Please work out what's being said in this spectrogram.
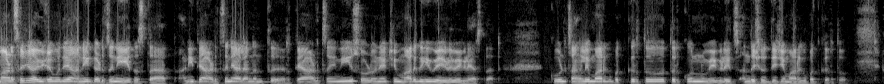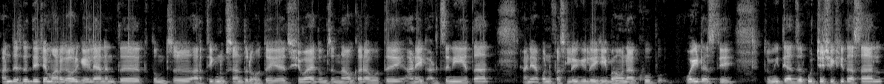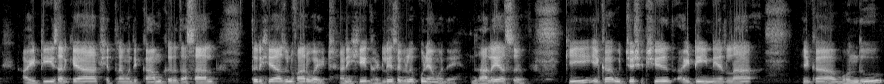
माणसाच्या आयुष्यामध्ये अनेक अडचणी येत असतात आणि त्या अडचणी आल्यानंतर त्या अडचणी सोडवण्याचे मार्गही वेगळे-वेगळे असतात. कोण चांगले मार्ग पत्करतो, तर कोण वेगळेच अंधश्रद्धेचे मार्ग पत्करतो. अंधश्रद्धेच्या मार्गावर गेल्यानंतर तुमचं आर्थिक नुकसान तर होतंयच, शिवाय तुमचं नाव खराब होतं आहे अनेक अडचणी येतात आणि आपण फसलो गेलो ही भावना खूप वाईट असते. तुम्ही त्यात जर उच्च शिक्षित असाल, आय-टी सारख्या क्षेत्रामध्ये काम करत असाल, तर हे अजून फार वाईट आणि हे घडले सगळं पुण्यामध्ये. झालं आहे असं, की एका उच्च शिक्षित आय-टी इंजिनियरला एका भोंदू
